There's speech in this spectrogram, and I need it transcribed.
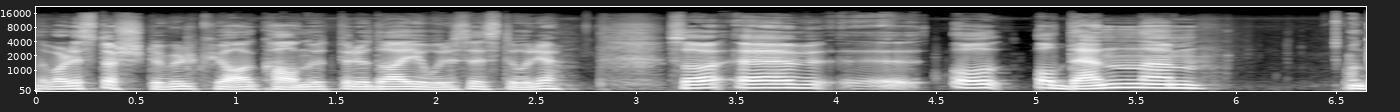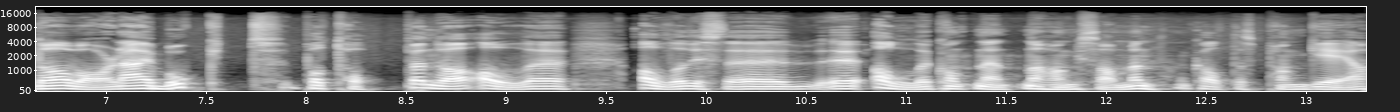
Det var de største vulkanutbruddene i jordets historie. Så, eh, og, og den eh, Da var det ei bukt på toppen da alle, alle disse Alle kontinentene hang sammen. Det kaltes Pangea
